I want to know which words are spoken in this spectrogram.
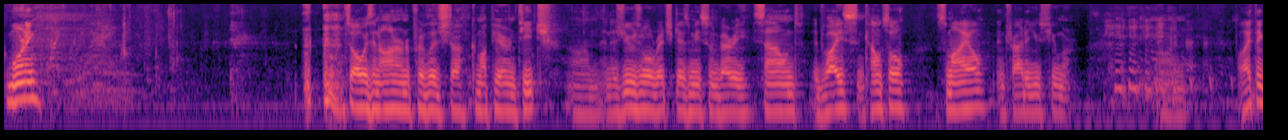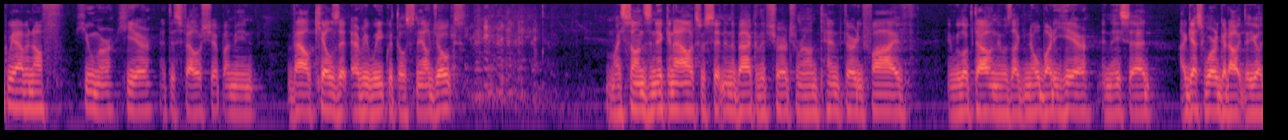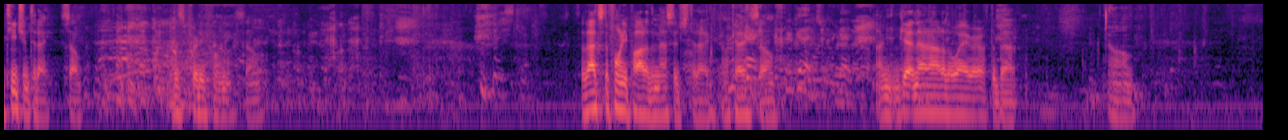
Good morning. It's always an honor and a privilege to come up here and teach. Um, and as usual, Rich gives me some very sound advice and counsel, smile, and try to use humor. Um, well, I think we have enough humor here at this fellowship. I mean, Val kills it every week with those snail jokes. My sons Nick and Alex were sitting in the back of the church around 10:35 and we looked out and there was like nobody here and they said, "I guess word got out that you're teaching today." So it was pretty funny. So So that's the funny part of the message today, okay? So You're good, you're good. I'm getting that out of the way right off the bat. Um,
